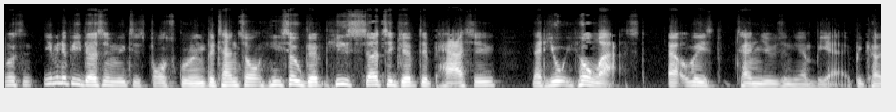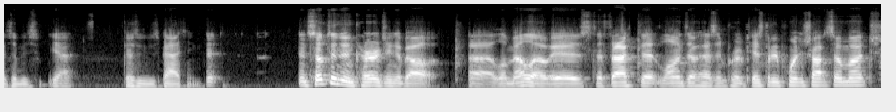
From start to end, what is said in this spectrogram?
listen, even if he doesn't reach his full scoring potential, he's so good. He's such a gifted passer that he'll he'll last at least ten years in the NBA because of his Yeah. because of his passing. And something encouraging about uh, Lamelo is the fact that Lonzo has improved his three point shot so much.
